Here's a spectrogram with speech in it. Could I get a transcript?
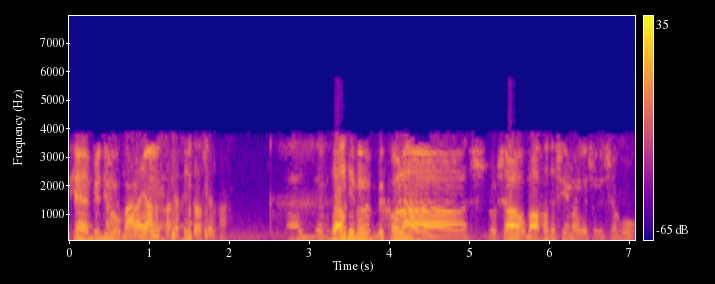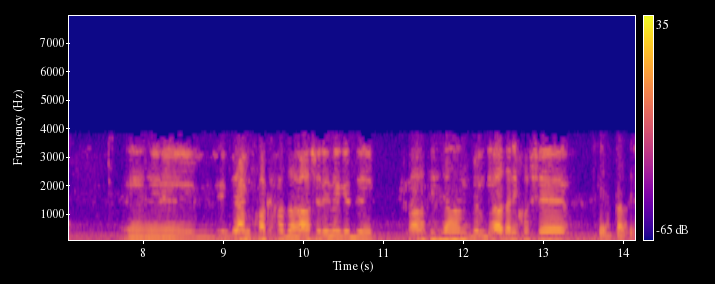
כן, בדיוק. הגמר היה המשחק הכי טוב שלך. אז החזרתי בכל השלושה או ארבעה חודשים האלה שנשארו. אה, אם זה היה משחק החזרה שלי נגד אה, פרטיזן, בלגרד אני חושב, כן, פרטיס.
